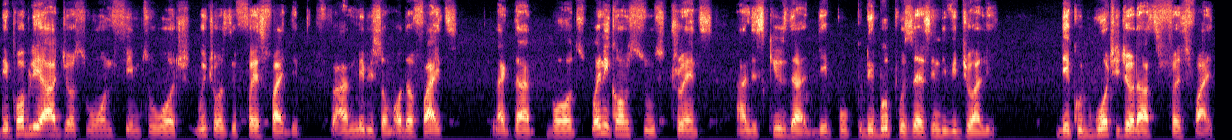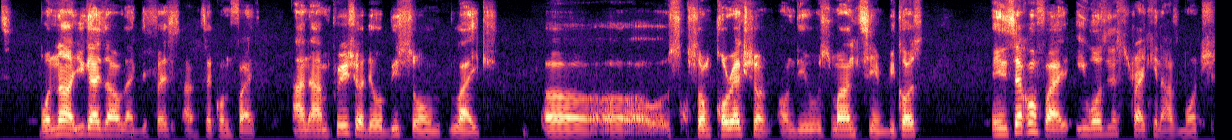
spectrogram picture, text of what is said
they probably had just one film to watch, which was the first fight, they, and maybe some other fights like that. But when it comes to strengths and the skills that they they both possess individually, they could watch each other's first fight. But now you guys have like the first and second fight, and I'm pretty sure there will be some like uh, uh some correction on the Usman team because in the second fight he wasn't striking as much,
